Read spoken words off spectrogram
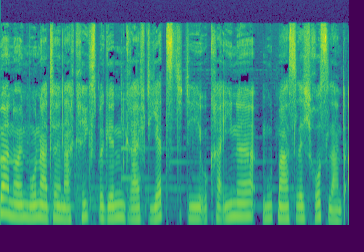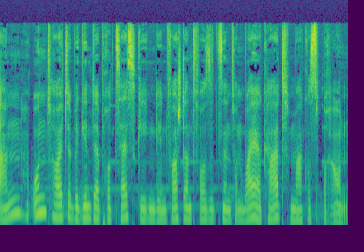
Über neun Monate nach Kriegsbeginn greift jetzt die Ukraine mutmaßlich Russland an und heute beginnt der Prozess gegen den Vorstandsvorsitzenden von Wirecard, Markus Braun.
